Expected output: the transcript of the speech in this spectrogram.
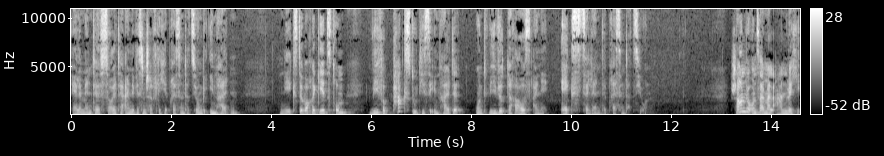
Elemente sollte eine wissenschaftliche Präsentation beinhalten. Nächste Woche geht es darum, wie verpackst du diese Inhalte und wie wird daraus eine exzellente Präsentation. Schauen wir uns einmal an, welche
